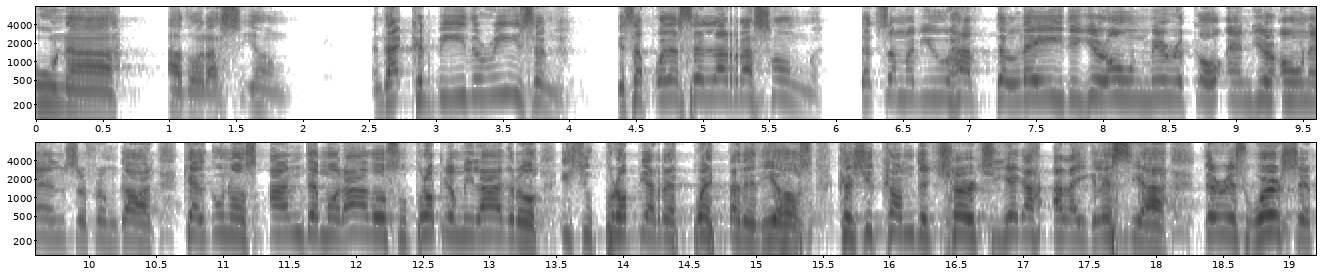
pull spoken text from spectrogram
una adoración. And that could be the reason. Esa puede ser la razón that some of you have delayed your own miracle and your own answer from God. Que algunos han demorado su propio milagro y su propia respuesta de Dios. Because you come to church, llegas a la iglesia, there is worship,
